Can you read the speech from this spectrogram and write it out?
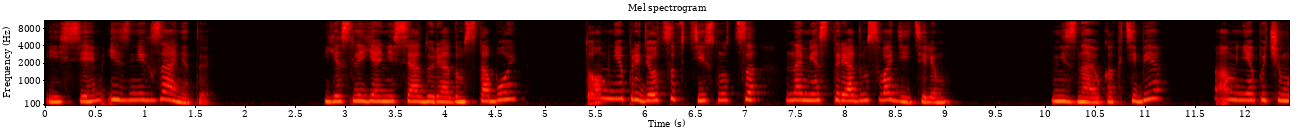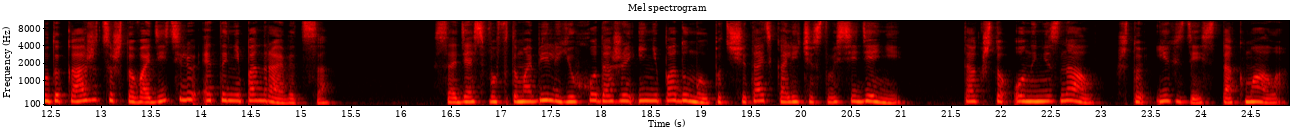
и семь из них заняты. Если я не сяду рядом с тобой, то мне придется втиснуться на место рядом с водителем. Не знаю, как тебе, а мне почему-то кажется, что водителю это не понравится. Садясь в автомобиль, Юхо даже и не подумал подсчитать количество сидений, так что он и не знал, что их здесь так мало.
